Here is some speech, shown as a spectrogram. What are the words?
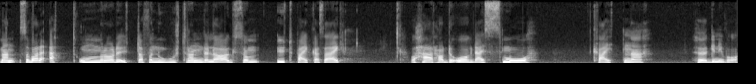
Men så var det ett område utenfor Nord-Trøndelag som utpeka seg. Og her hadde òg de små kveitene høye nivå.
